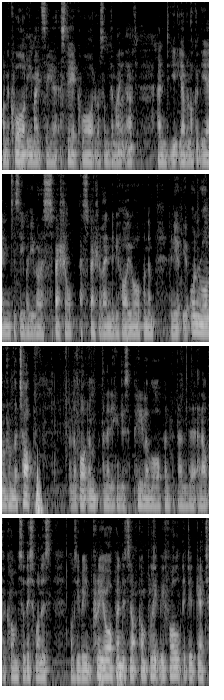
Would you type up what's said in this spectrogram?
on a quarter you might see a, a state quarter or something like that and you, you have a look at the end to see whether you've got a special a special ender before you open them. And you, you unroll them from the top and the bottom and then you can just peel them open and uh, and out they come. So this one is obviously been pre-opened. It's not completely full. It did get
